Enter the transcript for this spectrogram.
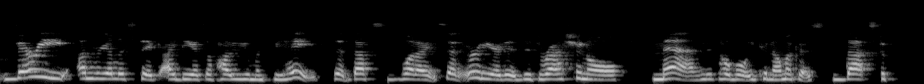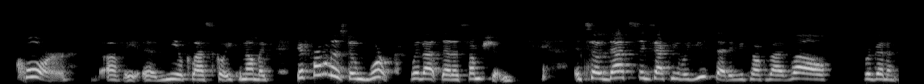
very unrealistic ideas of how humans behave. That that's what I said earlier. This rational man, this Homo economicus, that's the core of uh, neoclassical economics. Their formulas don't work without that assumption. And so that's exactly what you said. If you talk about, well, we're going to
